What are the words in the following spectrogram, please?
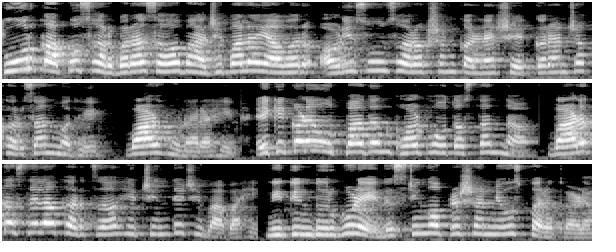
तूर कापूस हरभरासह भाजीपाला यावर अडीच संरक्षण करण्यात शेतकऱ्यांच्या खर्चांमध्ये वाढ होणार आहे. एकीकडे उत्पादन घट होत असताना वाढत असलेला खर्च ही चिंतेची बाब आहे. Nitin Durgule the sting operation news Paratwada.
